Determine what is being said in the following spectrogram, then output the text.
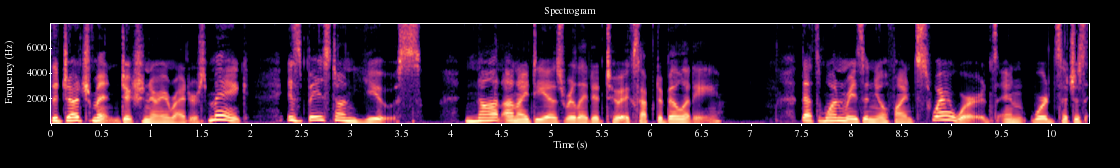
The judgment dictionary writers make is based on use, not on ideas related to acceptability. That's one reason you'll find swear words and words such as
